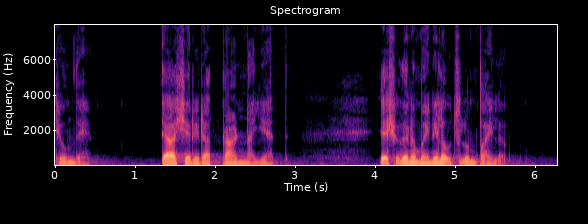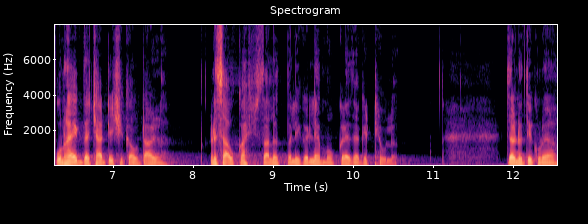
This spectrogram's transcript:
ठेवून दे. त्या शरीरात प्राण नाही आहेत. यशोदेनं महिनेला उचलून पाहिलं. पुन्हा एकदा छातीशी कवटाळलं आणि सावकाश चालत पलीकडल्या मोकळ्या जागेत ठेवलं. जणू ती कुण्या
